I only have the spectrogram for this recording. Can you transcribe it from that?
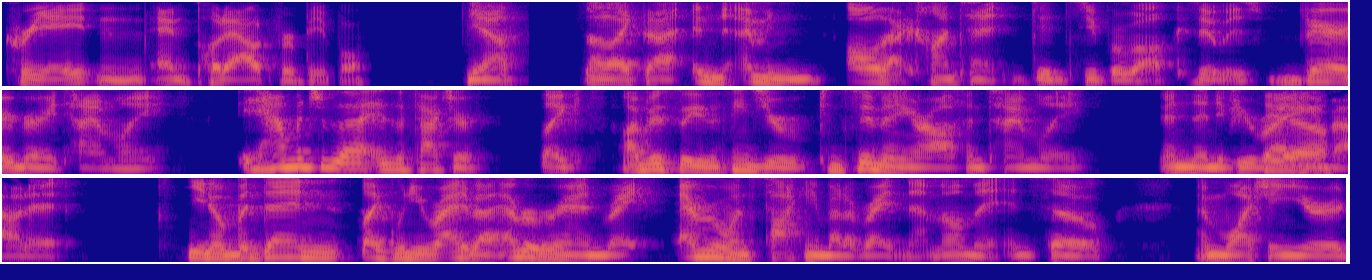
create and, and put out for people. Yeah, I like that. And I mean, all that content did super well because it was very, very timely. How much of that is a factor? Like, obviously, the things you're consuming are often timely. And then if you're writing yeah. about it, you know, but then like when you write about Evergrande, right, everyone's talking about it right in that moment. And so I'm watching your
